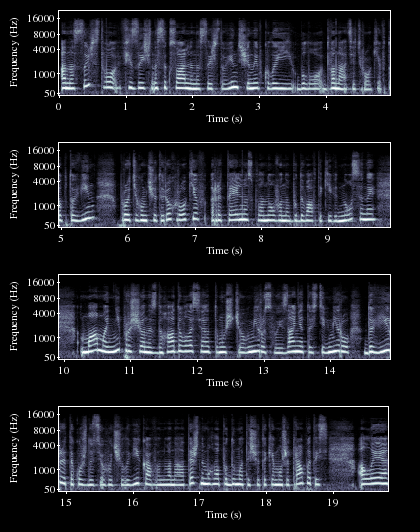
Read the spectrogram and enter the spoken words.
А насильство, фізичне, сексуальне насильство він чинив, коли їй було 12 років. Тобто він протягом 4 років ретельно сплановано будував такі відносини. Мама ні про що не здогадувалася, тому що в міру своєї зайнятості, в міру довіри також до цього чоловіка, вона теж не могла подумати, що таке може трапитись. Але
